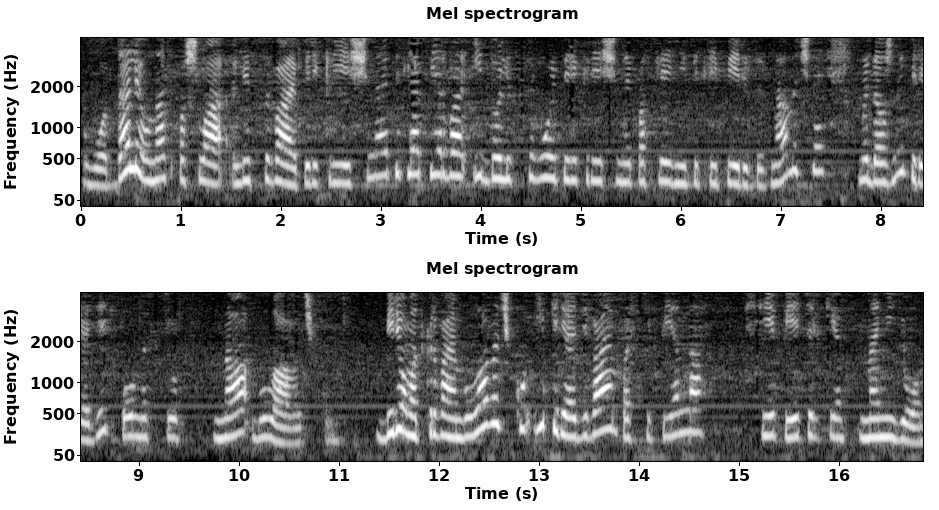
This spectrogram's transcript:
Вот. Далее у нас пошла лицевая перекрещенная петля первая и до лицевой перекрещенной последней петли перед изнаночной мы должны переодеть полностью на булавочку. Берем, открываем булавочку и переодеваем постепенно все петельки на нее.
